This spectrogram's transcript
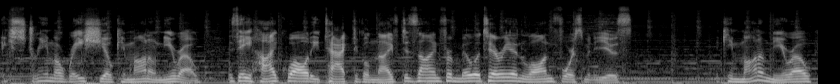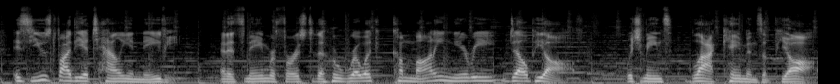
Extrema Ratio Caimano Nero is a high-quality tactical knife designed for military and law enforcement use. The Caimano Nero is used by the Italian Navy and its name refers to the heroic Compagnie Neri del Piave, which means Black Caymans of Piave,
